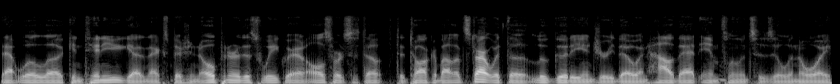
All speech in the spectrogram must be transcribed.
that will uh, continue. You got an exhibition opener this week. We got all sorts of stuff to talk about. Let's start with the Luke Goode injury, though, and how that influences Illinois,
